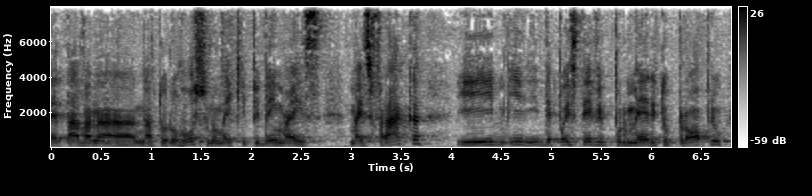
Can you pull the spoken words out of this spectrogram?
estava é, né, na, na Toro Rosso, numa equipe bem mais, mais fraca, e, e depois teve, por mérito próprio,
